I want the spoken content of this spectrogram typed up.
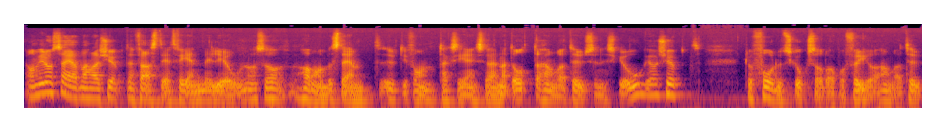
Om vi då säger att man har köpt en fastighet för en miljon och så har man bestämt utifrån taxeringsvärden att 800 000 i skog jag har köpt. Då får du ett skogsavdrag på 400 000.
